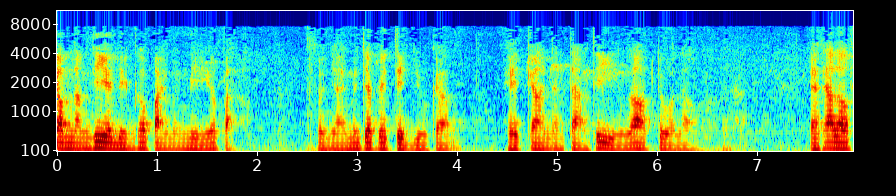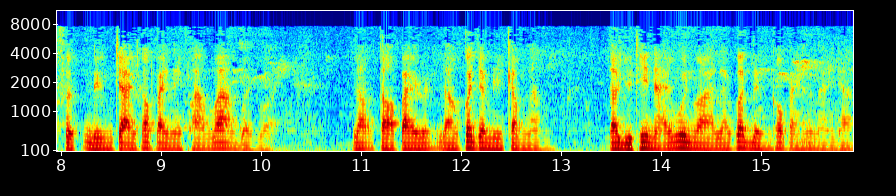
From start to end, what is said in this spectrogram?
กำลังที่จะดึงเข้าไปมันมีหรือเปล่า ส่วนใหญ่มันจะไปติดอยู่กับเหตุการณ์ต่างๆ ที่อยู่รอบตัวเรา แต่ถ้าเราฝึกดึงใจเข้าไปในความว่างบ่อยๆเราต่อไปเราก็จะมีกำลัง เราอยู่ที่ไหนวุ่นวายเราก็ดึงเข้าไปข้างในได้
